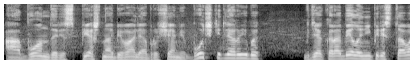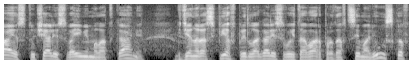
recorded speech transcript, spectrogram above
а бондари спешно обивали обручами бочки для рыбы — где корабелы, не переставая, стучали своими молотками, где нараспев предлагали свой товар продавцы моллюсков,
